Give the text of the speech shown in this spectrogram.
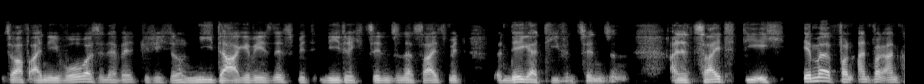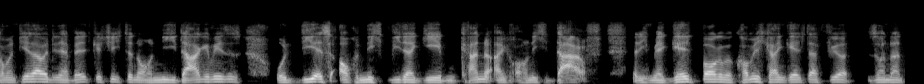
Und zwar auf ein Niveau, was in der Weltgeschichte noch nie da gewesen ist, mit Niedrigzinsen, das heißt mit negativen Zinsen. Eine Zeit, die ich immer von Anfang an kommentiert habe, die in der Weltgeschichte noch nie da gewesen ist und die es auch nicht wiedergeben kann, eigentlich auch nicht darf. Wenn ich mir Geld borge, bekomme ich kein Geld dafür, sondern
